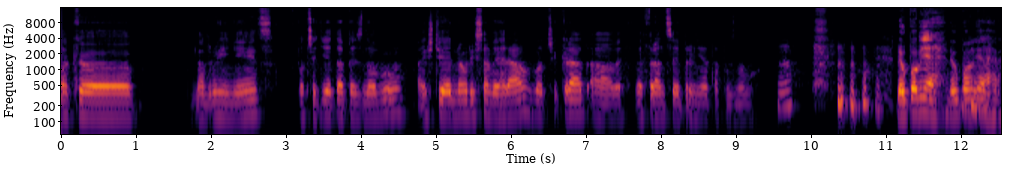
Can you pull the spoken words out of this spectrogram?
pak eh, na druhý nic, po třetí etapě znovu a ještě jednou, když jsem vyhrál, bylo třikrát a ve, ve Francii první etapu znovu. Hmm. jdou po mně, jdou po mně.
